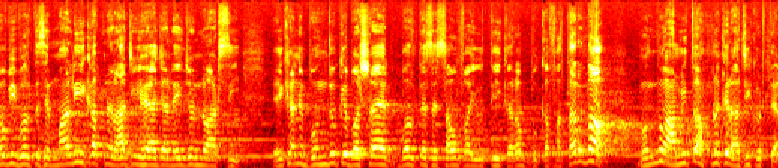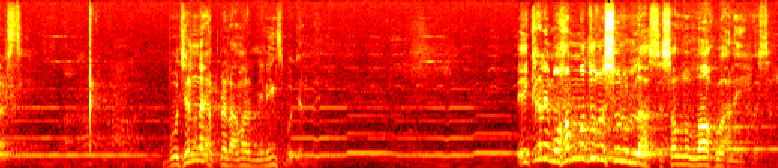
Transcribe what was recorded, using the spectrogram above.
নবী বলতেছে, মালিক, আপনি রাজি হয়ে যান, এই জন্য আসছি। এইখানে বন্ধুকে বসায় বলতেছে, সাউফা ইউতি রব্বুকা ফাতার দা বন্ধু, আমি তো আপনাকে রাজি করতে আসছি। বোঝেন না আপনারা, আমার মিনিংস বোঝেন না এইখানে মোহাম্মদুর রসুল্লাহ আছে সাল্লাহ আলহিহাসাল্লাম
